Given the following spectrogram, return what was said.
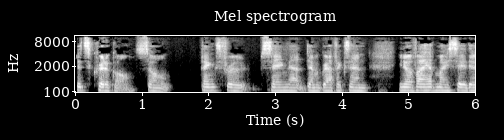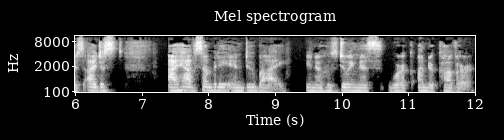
it's critical. So thanks for saying that demographics and you know if I have my say there's I just I have somebody in Dubai, you know, who's doing this work undercover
